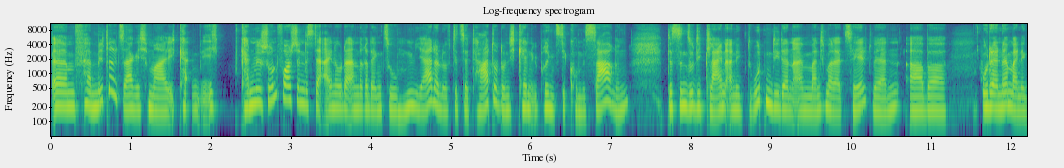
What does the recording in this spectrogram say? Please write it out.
ähm, vermittelt, sage ich mal. Ich kann, ich kann mir schon vorstellen, dass der eine oder andere denkt so, hm, ja, da läuft jetzt der Tatort und ich kenne übrigens die Kommissarin. Das sind so die kleinen Anekdoten, die dann einem manchmal erzählt werden. Aber, oder ne, meine,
